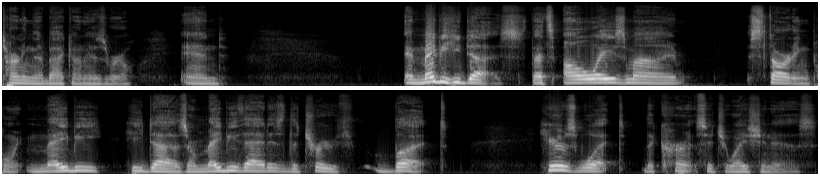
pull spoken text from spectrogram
turning their back on Israel, and and maybe He does. That's always my starting point. Maybe He does, or maybe that is the truth. But here's what the current situation is:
